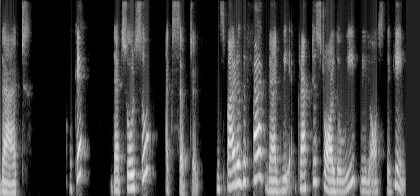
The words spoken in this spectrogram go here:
that, okay, that's also accepted in spite of the fact that we practiced all the week, we lost the game.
